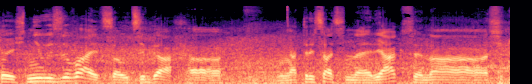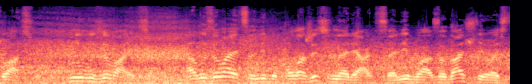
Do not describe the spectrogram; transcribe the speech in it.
то есть не вызывается у тебя э, отрицательная реакция на ситуацию. Не вызывается. А вызывается либо положительная реакция, либо озадачливость.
